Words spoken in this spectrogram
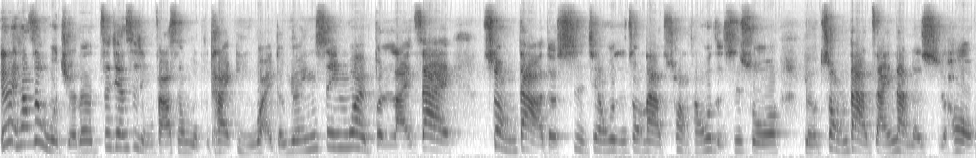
有点像是我觉得这件事情发生我不太意外的原因，是因为本来在重大的事件或者重大创伤，或者是说有重大灾难的时候，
